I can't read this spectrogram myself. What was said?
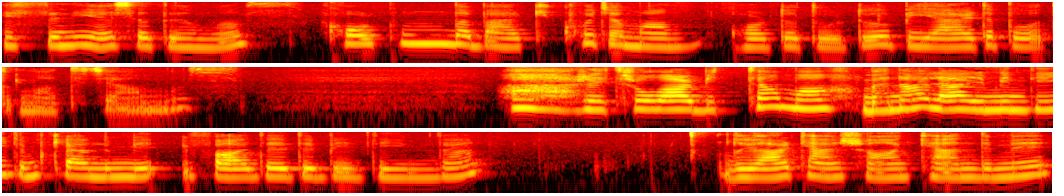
hissini yaşadığımız, korkunun da belki kocaman orada durduğu bir yerde bu adımı atacağımız. Ah, retrolar bitti ama ben hala emin değilim kendimi ifade edebildiğimden. Duyarken şu an kendimi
